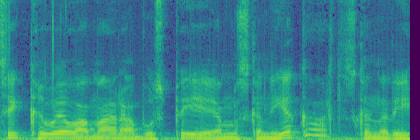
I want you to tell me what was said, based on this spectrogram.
cik lielā mērā būs pieejamas gan iekārtas, gan arī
